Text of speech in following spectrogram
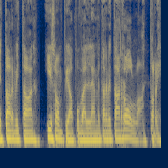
Me tarvitaan isompi apuväline ja me tarvitaan rollaattori.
